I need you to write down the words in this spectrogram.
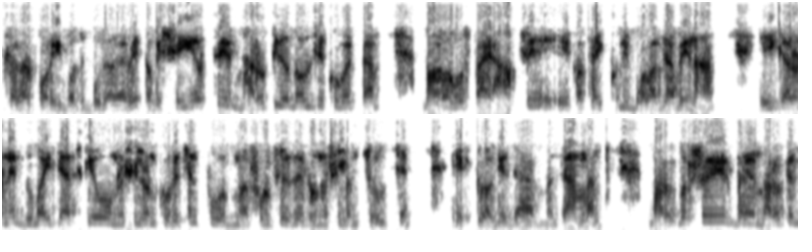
খেলার পরেই বোঝা যাবে। তবে সেই অর্থে ভারতীয় দল যে খুব একটা ভালো অবস্থায় আছে, এ কথা এক্ষুনি বলা যাবে না। এই কারণে দুবাইতে আজকেও অনুশীলন করেছেন ফুল ফেজের অনুশীলন চলছে। একটু আগে যা, জানলাম। ভারতবর্ষের ভারতের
